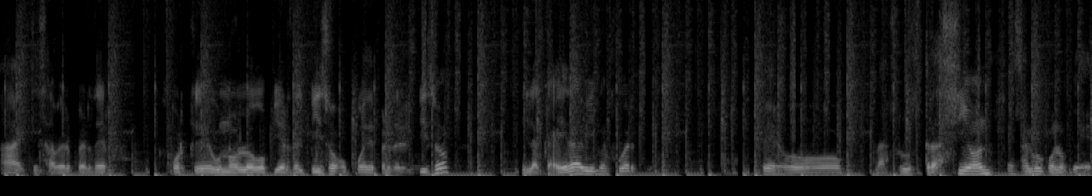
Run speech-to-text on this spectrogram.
hay que saber perder, porque uno luego pierde el piso o puede perder el piso y la caída viene fuerte. Pero la frustración es algo con lo que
